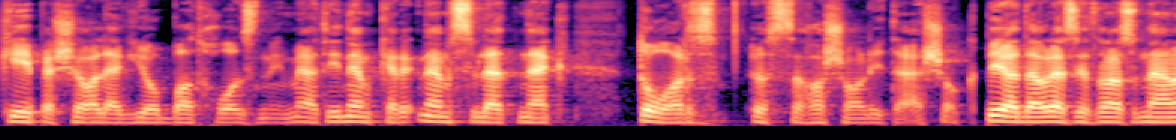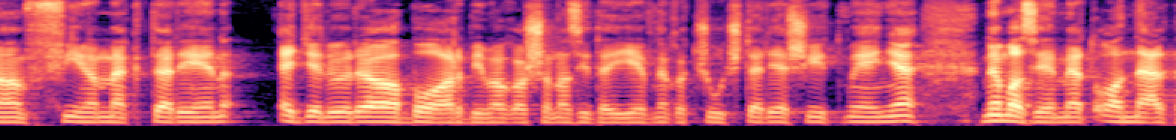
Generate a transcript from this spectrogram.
képes-e a legjobbat hozni, mert így nem, nem születnek torz összehasonlítások. Például ezért van az, hogy nálam filmek terén egyelőre a Barbie magasan az idei évnek a csúcs teljesítménye, nem azért, mert annál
